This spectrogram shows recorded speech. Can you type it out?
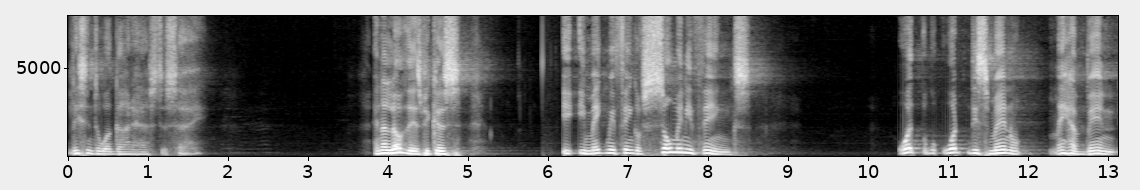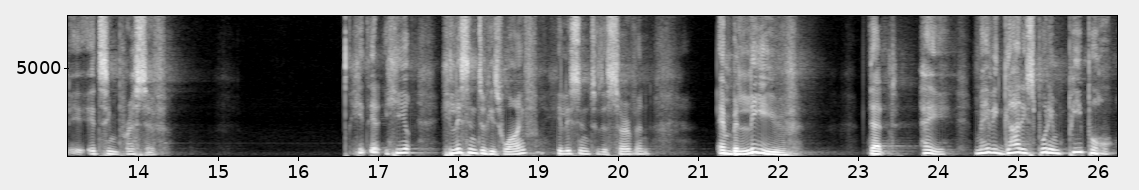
Listen to what God has to say. And I love this because it, it make me think of so many things. What, what this man may have been, it's impressive. He, did, he, he listened to his wife, he listened to the servant, and believed that, hey, maybe God is putting people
